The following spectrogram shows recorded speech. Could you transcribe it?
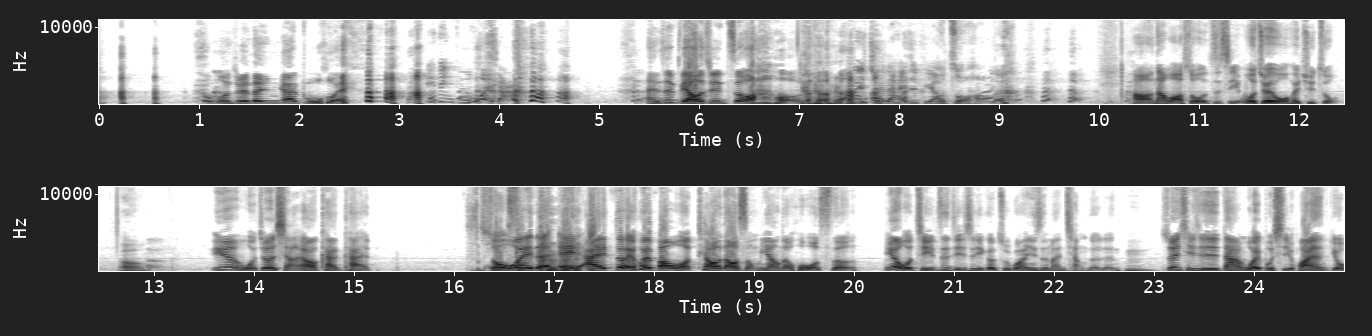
我觉得应该不会，一定不会吧？还是不要去做好了。我也觉得还是不要做好了。好，那我要说我自己，我觉得我会去做，嗯，因为我就是想要看看是什么所谓的 AI 对会帮我挑到什么样的货色。因为我其实自己是一个主观意识蛮强的人，嗯所以其实当然我也不喜欢有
